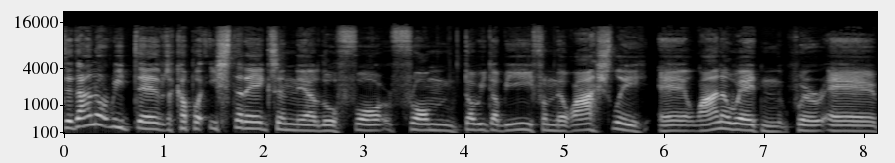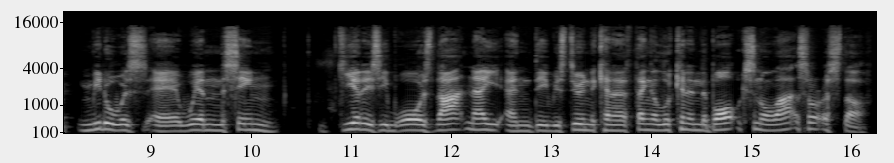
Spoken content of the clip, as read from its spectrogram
Did I not read uh, there was a couple of Easter eggs in there though for from WWE from the Lashley uh, Lana wedding where uh, Miro was uh, wearing the same gear as he was that night and he was doing the kind of thing of looking in the box and all that sort of stuff.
